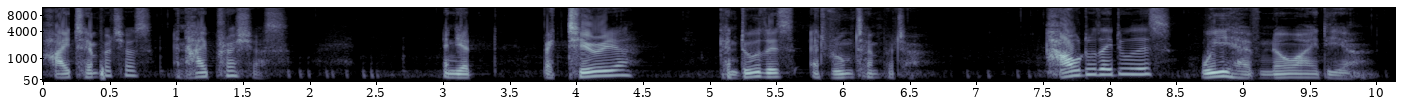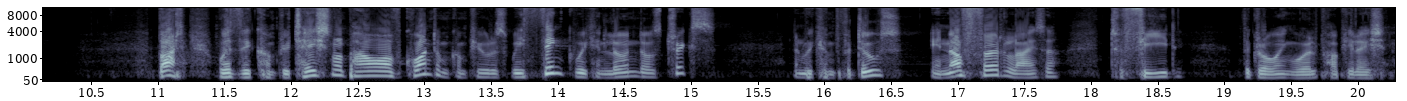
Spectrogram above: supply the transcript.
high temperatures and high pressures. And yet, bacteria can do this at room temperature. How do they do this? We have no idea. But with the computational power of quantum computers, we think we can learn those tricks and we can produce enough fertilizer to feed the growing world population.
